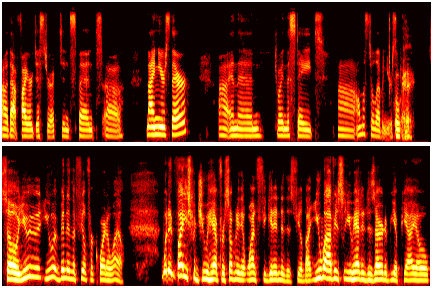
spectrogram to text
uh, that fire district and spent uh, nine years there uh, and then joined the state uh, almost 11 years okay. ago. Okay. So you you have been in the field for quite a while. What advice would you have for somebody that wants to get into this field? You obviously you had a desire to be a PIO.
